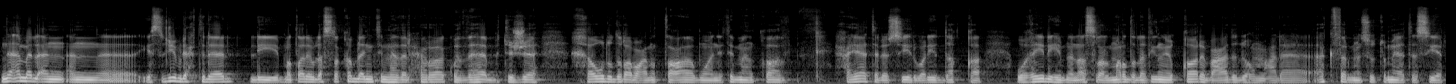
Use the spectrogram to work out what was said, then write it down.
نأمل أن أن يستجيب الاحتلال لمطالب الأسرى قبل أن يتم هذا الحراك والذهاب باتجاه خوض ضرب عن الطعام وأن يتم إنقاذ حياة الأسير وليد دقة وغيره من الأسرى المرضى الذين يقارب عددهم على أكثر من 600 أسير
